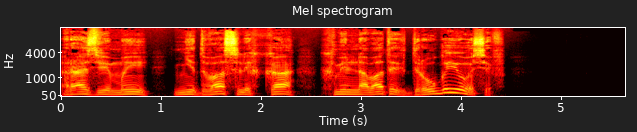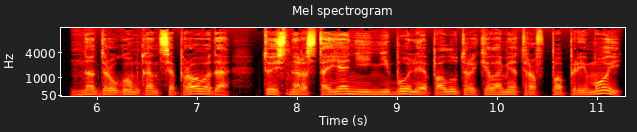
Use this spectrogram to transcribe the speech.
Разве мы не два слегка хмельноватых друга, Иосиф? На другом конце провода, то есть на расстоянии не более полутора километров по прямой,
